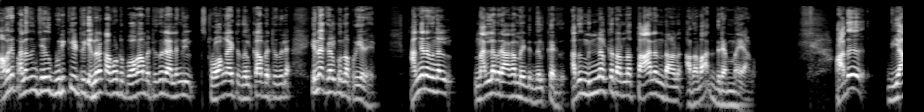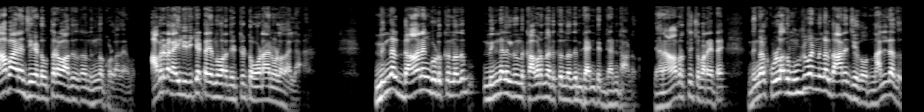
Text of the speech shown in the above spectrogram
അവർ പലതും ചെയ്ത് കുരുക്കിയിട്ടിരിക്കുക നിനക്ക് അങ്ങോട്ട് പോകാൻ പറ്റുന്നില്ല അല്ലെങ്കിൽ സ്ട്രോങ് ആയിട്ട് നിൽക്കാൻ പറ്റുന്നില്ല എന്നെ കേൾക്കുന്ന പ്രിയരെ അങ്ങനെ നിങ്ങൾ നല്ലവരാകാൻ വേണ്ടി നിൽക്കരുത്. അത് നിങ്ങൾക്ക് തന്ന താലെന്താണ് അഥവാ ദ്രമ്മയാണ് അത് വ്യാപാരം ചെയ്യേണ്ട ഉത്തരവാദിത്വം നിങ്ങൾക്കുള്ളതാണ്. അവരുടെ കയ്യിലിരിക്കട്ടെ എന്ന് പറഞ്ഞ് ഇട്ടിട്ട് ഓടാനുള്ളതല്ല. നിങ്ങൾ ദാനം കൊടുക്കുന്നതും നിങ്ങളിൽ നിന്ന് കവർന്നെടുക്കുന്നതും രണ്ടും രണ്ടാണ്. ഞാൻ ആവർത്തിച്ച് പറയട്ടെ നിങ്ങൾക്കുള്ളത് മുഴുവൻ നിങ്ങൾ ദാനം ചെയ്തോ നല്ലത്.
